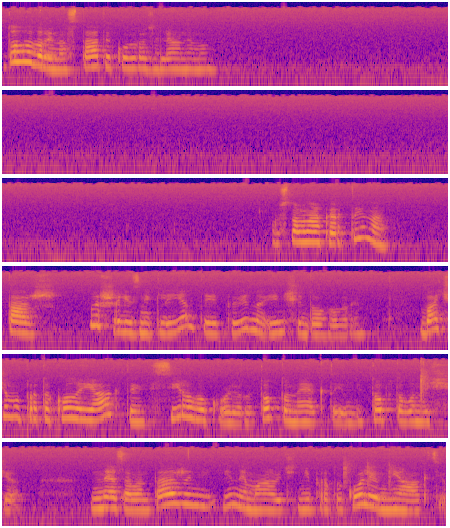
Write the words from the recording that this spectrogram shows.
Договори на статику розглянемо. Основна картина та ж, лише різні клієнти і відповідно інші договори. Бачимо протоколи і акти сірого кольору, тобто неактивні, тобто вони ще не завантажені і не мають ні протоколів, ні актів.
